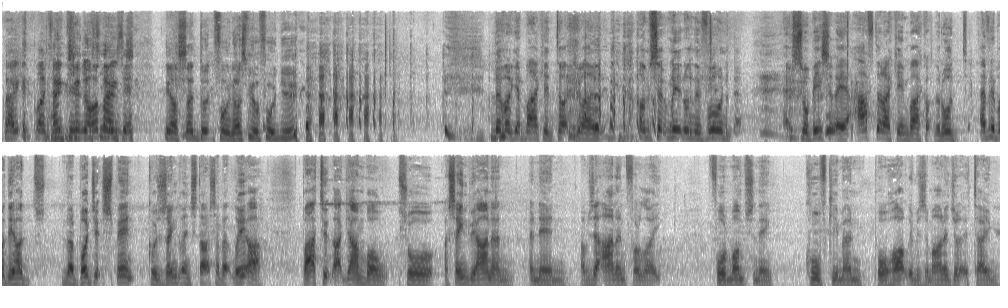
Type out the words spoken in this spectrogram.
Thank- thanks, you you know, do? thanks. Your son, don't phone us, we'll phone you. never get back in touch, man. I'm sitting waiting on the phone. So basically, after I came back up the road, everybody had their budget spent because England starts a bit later. But I took that gamble, so I signed with Annan, and then I was at Annan for like four months, and then Cove came in. Paul Hartley was the manager at the time.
